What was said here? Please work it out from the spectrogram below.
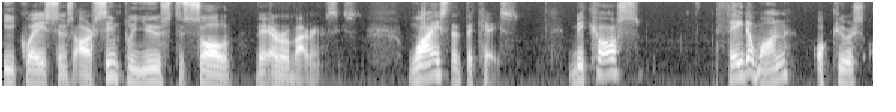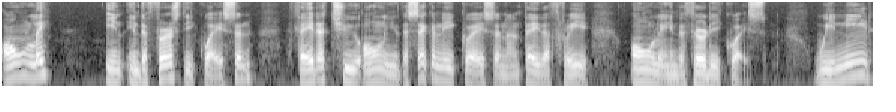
equations are simply used to solve the error variances. Why is that the case? Because theta 1 occurs only in, in the first equation, theta 2 only in the second equation and theta 3 only in the third equation. we need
